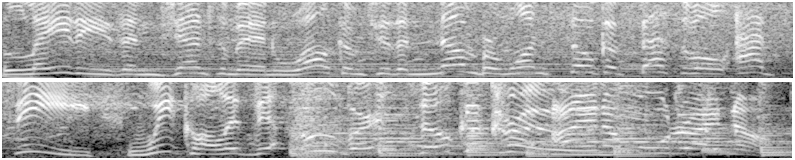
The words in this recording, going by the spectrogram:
Ladies and gentlemen, welcome to the number one soca festival at sea. We call it the Uber Soca Cruise. I in a mood right now.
